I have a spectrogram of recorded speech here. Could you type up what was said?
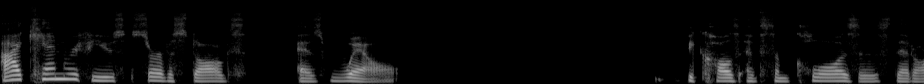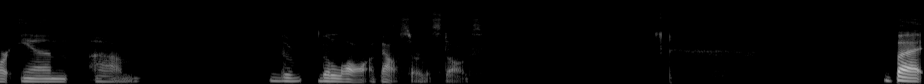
I can refuse service dogs as well because of some clauses that are in um, the the law about service dogs. But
